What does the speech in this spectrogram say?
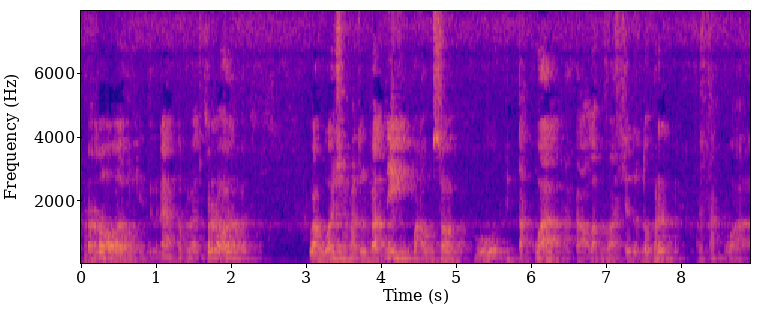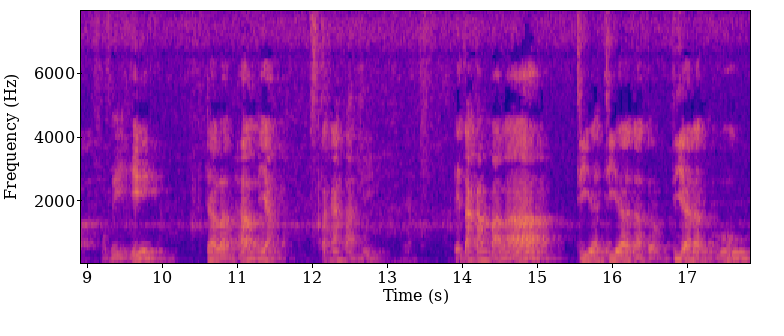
perut gitu. Nah kebutuhan perut Wahwa syafatul batni Wa awsathu bitakwa Maka Allah berwasiat untuk ber, bertakwa. Bihi dalam hal yang setengah tadi itakamala dia dia nato dia natuhu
